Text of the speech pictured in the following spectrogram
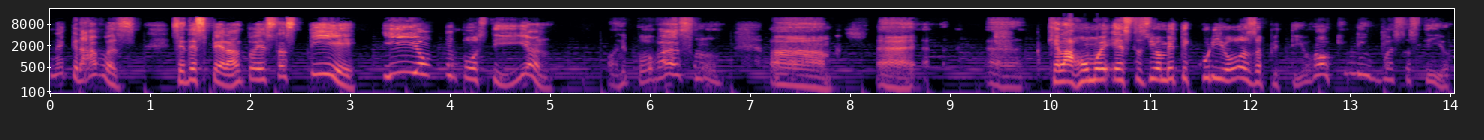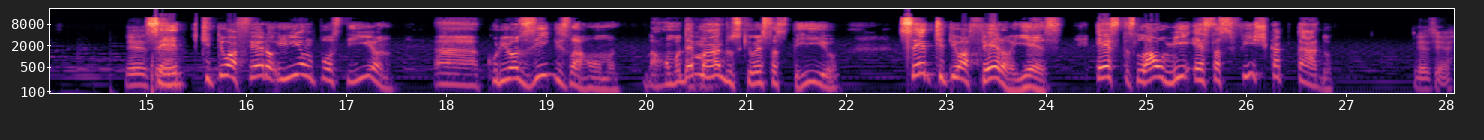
ne gravas. Sed Esperanto estas tie. Iom post iom. Oni povas uh, uh, uh, que la homo estas iomete curiosa pri tio. Oh, que lingvo estas tio? Yes, Sed ĉi tiu afero iom post iom uh, curiosigis la homon. La homo demandos kio estas tio. Sed ĉi tiu afero, yes, estas laŭ mi estas fiŝ kaptado. Yes, yeah.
